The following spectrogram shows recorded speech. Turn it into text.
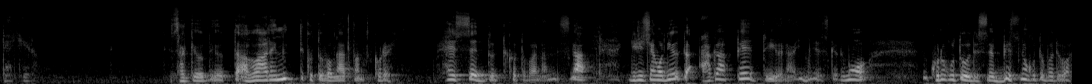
できる。先ほど言った憐れみって言葉があったんです。これヘッセッドって言葉なんですがギリシャ語で言うとアガペというような意味ですけどもこのことをですね別の言葉では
